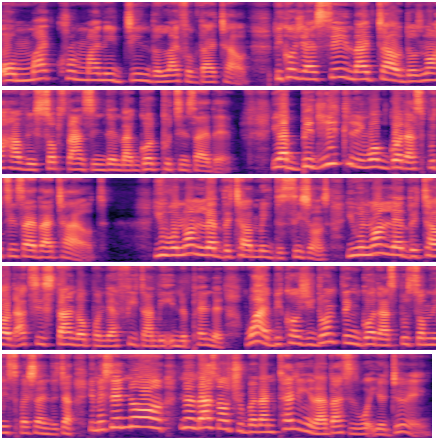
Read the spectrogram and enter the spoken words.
or micromanaging the life of that child because you are saying that child does not have a substance in them that God put inside them. You are belittling what God has put inside that child. You will not let the child make decisions. You will not let the child actually stand up on their feet and be independent. Why? Because you don't think God has put something special in the child. You may say, No, no, that's not true, but I'm telling you that that is what you're doing.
